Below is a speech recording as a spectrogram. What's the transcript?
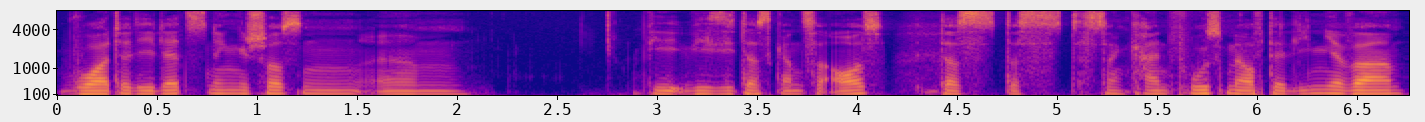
wo hat er die letzten hingeschossen, ähm, wie, wie sieht das Ganze aus, dass, dass, dass dann kein Fuß mehr auf der Linie war.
